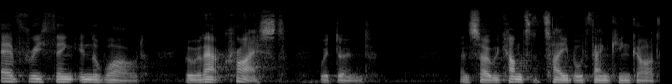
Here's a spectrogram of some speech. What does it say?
everything in the world, but without Christ, we're doomed. And so we come to the table thanking God.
